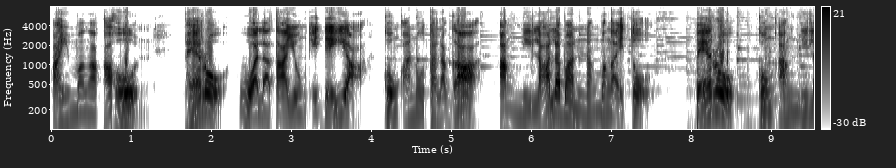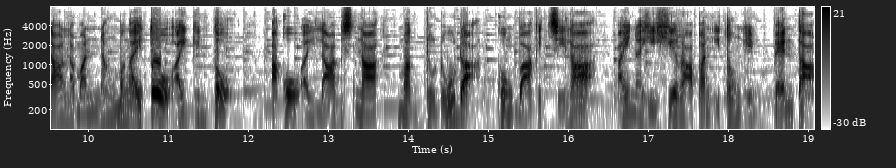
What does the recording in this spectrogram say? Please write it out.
ay mga kahon pero wala tayong ideya kung ano talaga ang nilalaman ng mga ito. Pero kung ang nilalaman ng mga ito ay ginto, ako ay labis na magdududa kung bakit sila ay nahihirapan itong ibenta.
